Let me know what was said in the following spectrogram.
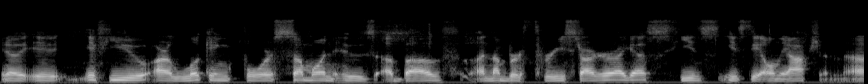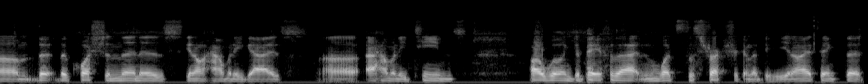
you know if you are looking for someone who's above a number three starter, I guess he's he's the only option. Um, the the question then is you know how many guys, uh, how many teams are willing to pay for that, and what's the structure going to be? You know, I think that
